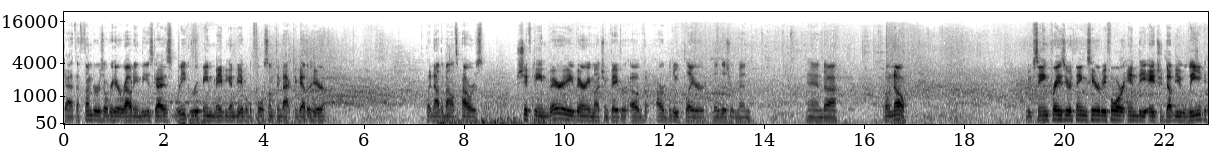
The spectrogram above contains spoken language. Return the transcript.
got the Thunderers over here routing these guys, regrouping, maybe going to be able to pull something back together here. But now the balance of power is shifting very, very much in favor of our blue player, the Lizardmen. And, uh, oh no. We've seen crazier things here before in the HW League.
